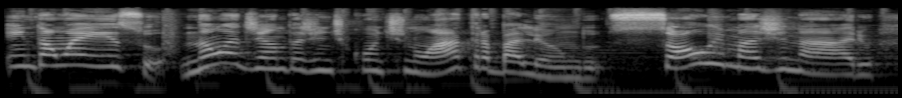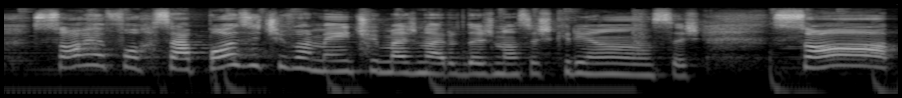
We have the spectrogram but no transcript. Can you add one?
Então é isso. Não adianta a gente continuar trabalhando só o imaginário, só reforçar positivamente o imaginário das nossas crianças, só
